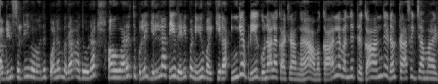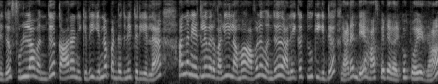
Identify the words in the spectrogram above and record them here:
அப்படின்னு சொல்லிட்டு இவன் வந்து புலம்புறா. அதோட அவ வரத்துக்குள்ள எல்லாத்தையும் ரெடி பண்ணியும் வைக்கிறா. இங்கே அப்படியே குணால காட்டுறாங்க. அவன் கார்ல வந்துட்டு இருக்கா. அந்த இடம் டிராஃபிக் ஜாம் ஆகிடுது ஃபுல்லாக வந்து காரா நிற்கிது என்ன பண்றதுன்னே தெரியல. அந்த நேரத்துல வேற வழி இல்லாம அவளை வந்து அலைக்க தூக்கிக்கிட்டு நடந்தே ஹாஸ்பிட்டல் வரைக்கும் போயிடுறான்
